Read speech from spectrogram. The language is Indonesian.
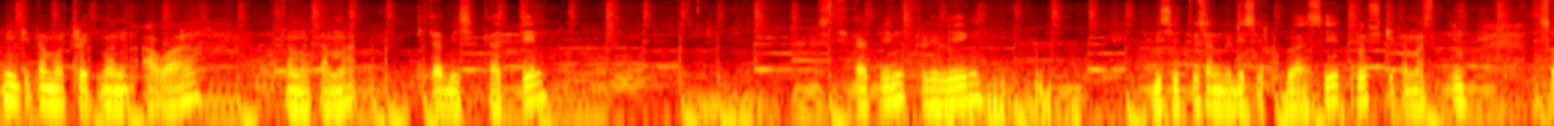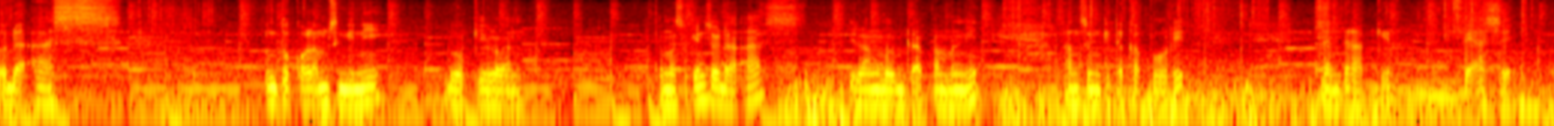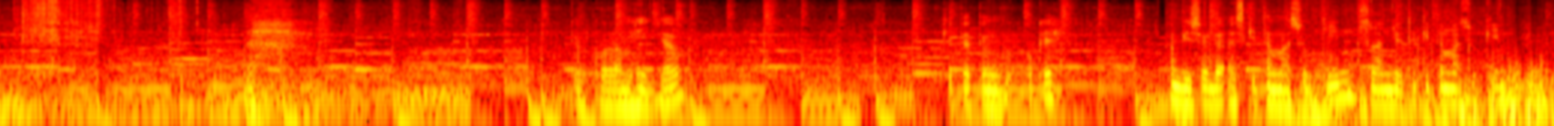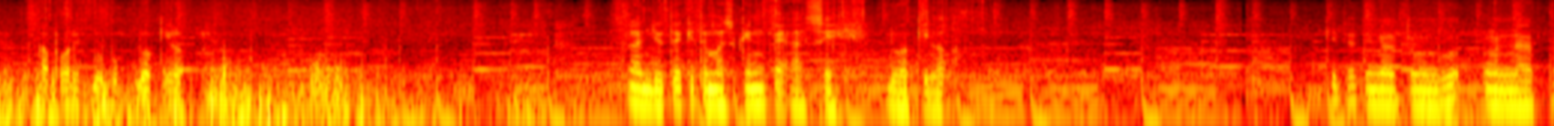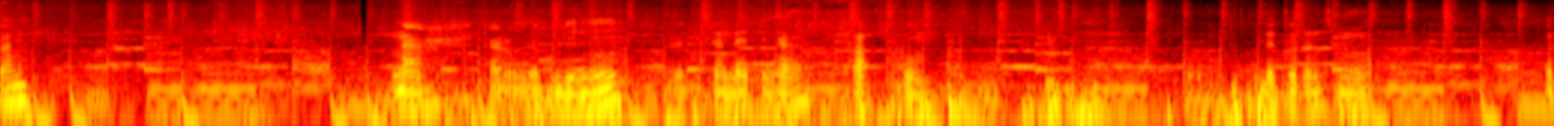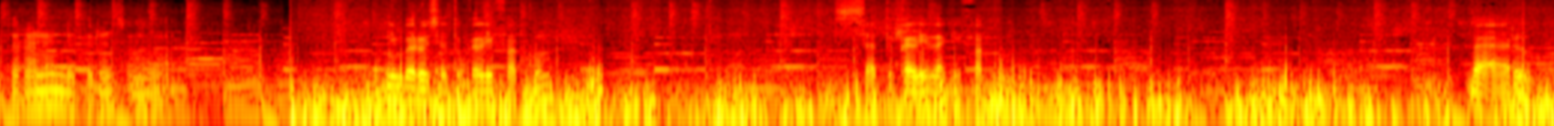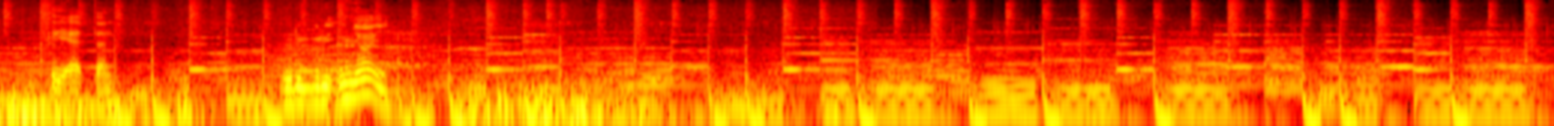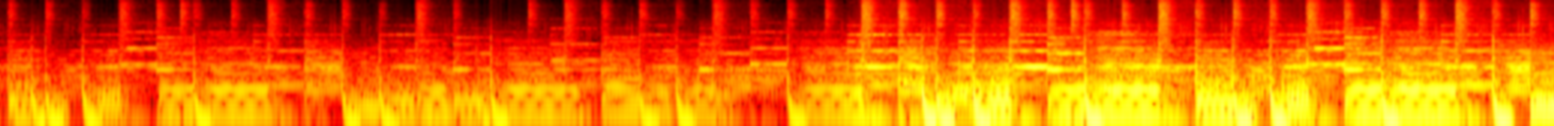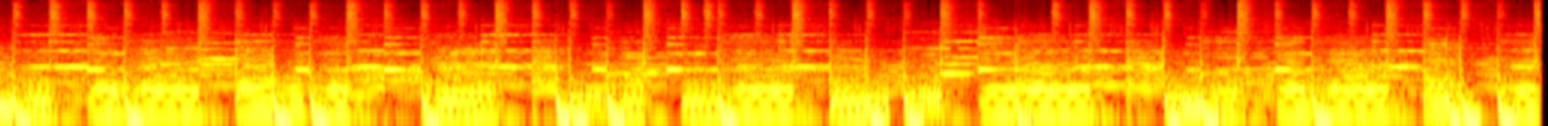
ini kita mau treatment awal pertama-tama kita bisikatin bisikatin keliling. Di situ sambil disirkulasi terus kita masukin soda as untuk kolam segini 2 kiloan. Kita masukin soda as hilang beberapa menit langsung kita kaporit. Dan terakhir PAC kolam hijau. Kita tunggu oke? Okay? habis soda es kita masukin selanjutnya kita masukin kaporit bubuk 2 kilo. Selanjutnya kita masukin PAC 2 kilo. Kita tinggal tunggu pengendapan nah kalau udah begini berarti tanda tinggal vakum udah turun semua. Kotorannya udah turun semua. Ini baru satu kali vakum. Satu kali lagi vakum. Baru kelihatan. Gurih-gurih nyoy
